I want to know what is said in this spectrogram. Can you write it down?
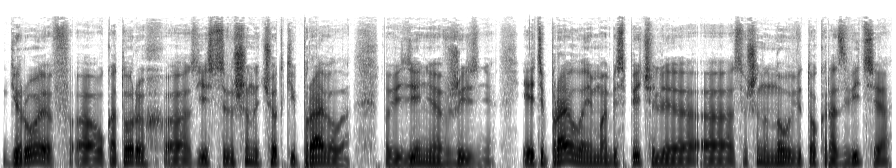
героев, а, у которых а, есть совершенно четкие правила поведения в жизни. И эти правила им обеспечили а, совершенно новый виток развития.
